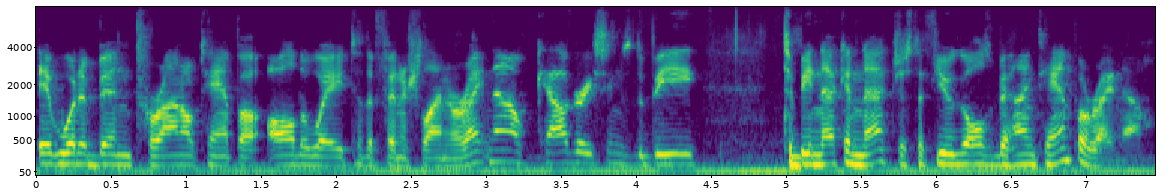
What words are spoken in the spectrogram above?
it would have been Toronto, Tampa, all the way to the finish line. And right now, Calgary seems to be to be neck and neck, just a few goals behind Tampa right now.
